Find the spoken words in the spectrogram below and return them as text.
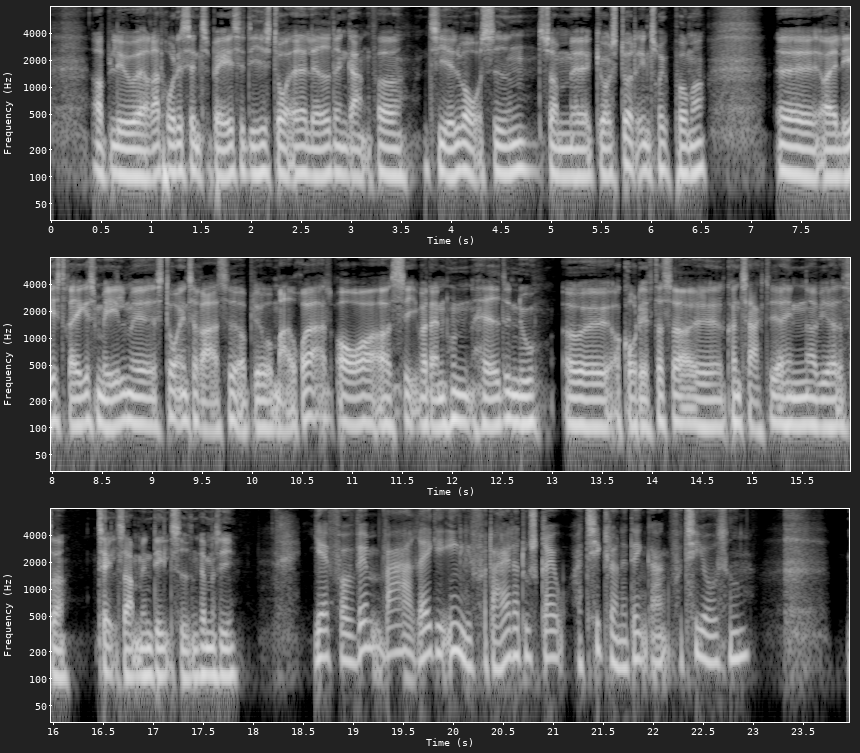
og blev uh, ret hurtigt sendt tilbage til de historier, jeg lavede dengang for 10-11 år siden, som uh, gjorde et stort indtryk på mig. Øh, og jeg læste Rikkes mail med stor interesse og blev meget rørt over at se, hvordan hun havde det nu. Og, øh, og kort efter så øh, kontaktede jeg hende, og vi har så talt sammen en del siden, kan man sige. Ja, for hvem var Rikke egentlig for dig, da du skrev artiklerne dengang for 10 år siden?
